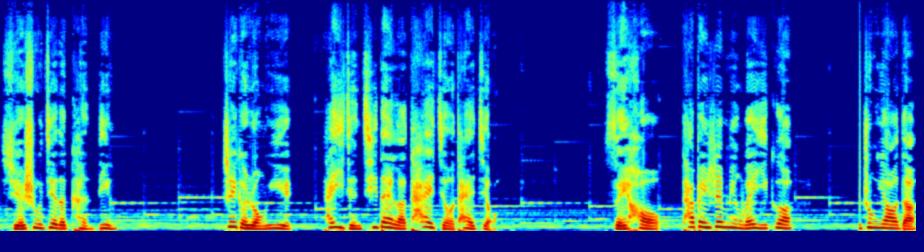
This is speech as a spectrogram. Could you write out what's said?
学术界的肯定。这个荣誉他已经期待了太久太久。随后，他被任命为一个重要的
